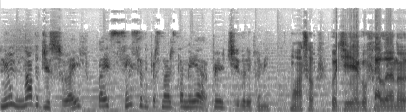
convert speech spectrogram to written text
nenhum nada disso. Aí a essência do personagem tá meio perdida ali pra mim. Nossa, o Diego falando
